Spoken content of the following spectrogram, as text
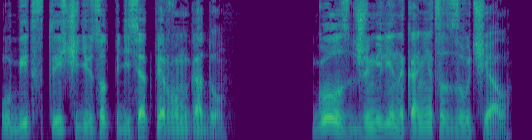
убит в 1951 году. Голос Джамили наконец отзвучал.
